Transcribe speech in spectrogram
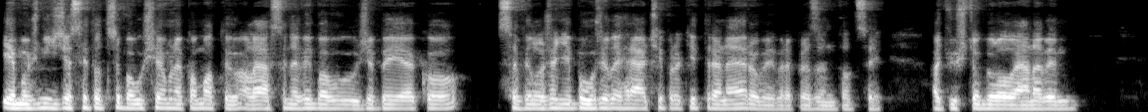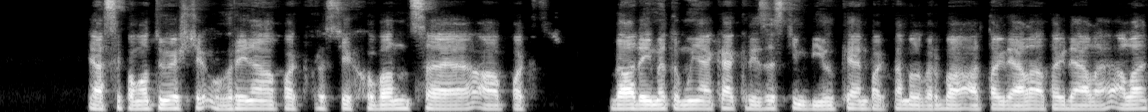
je možný, že si to třeba už jenom nepamatuju, ale já si nevybavuju, že by jako se vyloženě bouřili hráči proti trenérovi v reprezentaci. Ať už to bylo, já nevím, já si pamatuju ještě Uhrina, pak prostě Chovance a pak byla, dejme tomu, nějaká krize s tím Bílkem, pak tam byl Vrba a tak dále a tak dále, ale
